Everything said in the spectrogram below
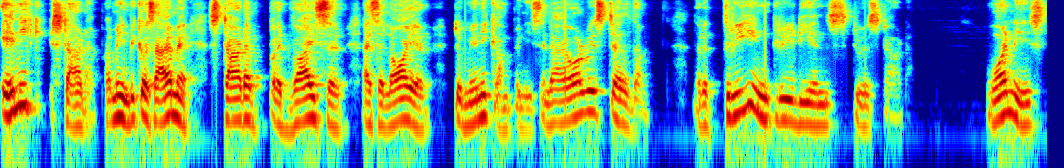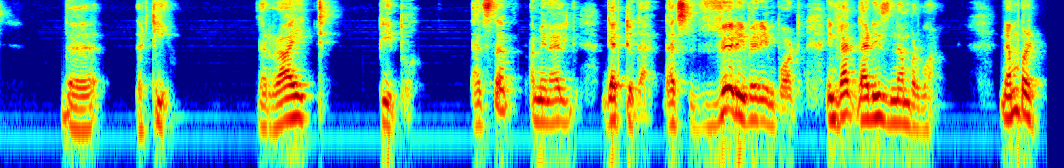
any startup i mean because i'm a startup advisor as a lawyer to many companies and i always tell them there are three ingredients to a startup one is the the team the right people that's the i mean i'll get to that. That's very very important. In fact that is number one. Number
